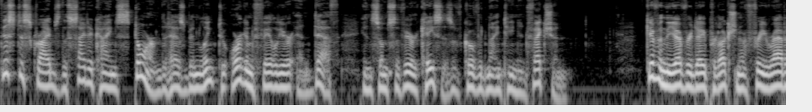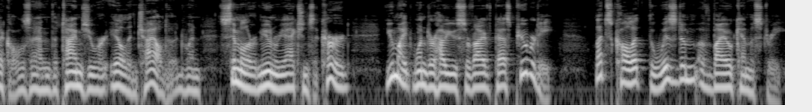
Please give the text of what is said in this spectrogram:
This describes the cytokine storm that has been linked to organ failure and death in some severe cases of COVID 19 infection. Given the everyday production of free radicals and the times you were ill in childhood when similar immune reactions occurred, you might wonder how you survived past puberty. Let's call it the wisdom of biochemistry.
